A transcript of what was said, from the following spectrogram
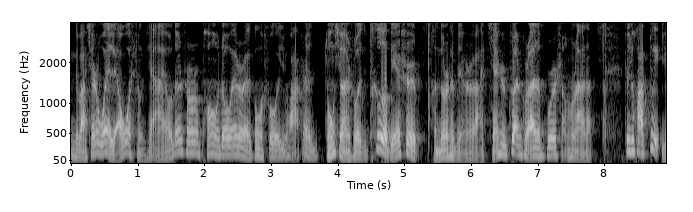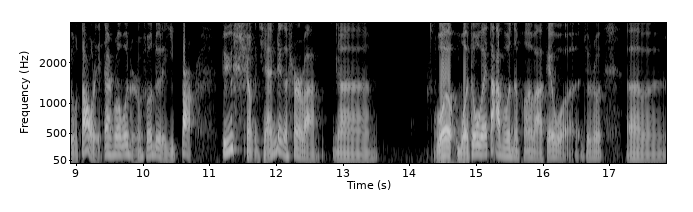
对吧？其实我也聊过省钱啊，有的时候朋友周围时候也跟我说过一句话，这总喜欢说，特别是很多人特别是吧，钱是赚出来的，不是省出来的。这句话对，有道理，但是说我只能说对了一半儿。对于省钱这个事儿吧，呃，我我周围大部分的朋友吧，给我就是说，呃，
